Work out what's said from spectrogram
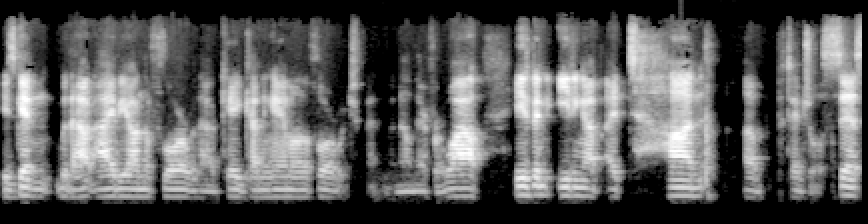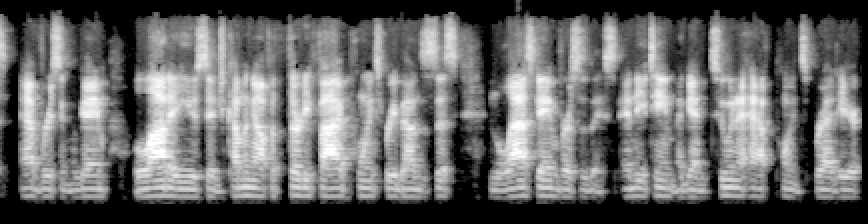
He's getting without Ivey on the floor, without Cade Cunningham on the floor, which has been on there for a while. He's been eating up a ton of potential assists every single game. A lot of usage coming off of 35 points, rebounds, assists in the last game versus this Indy team. Again, two and a half point spread here.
